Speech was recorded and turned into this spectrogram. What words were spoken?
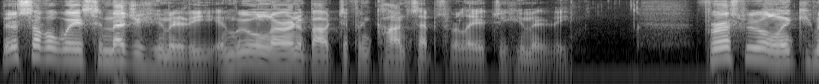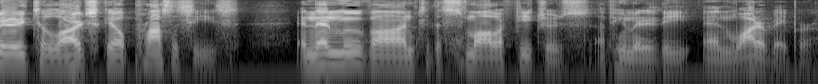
There are several ways to measure humidity, and we will learn about different concepts related to humidity. First, we will link humidity to large-scale processes, and then move on to the smaller features of humidity and water vapor.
